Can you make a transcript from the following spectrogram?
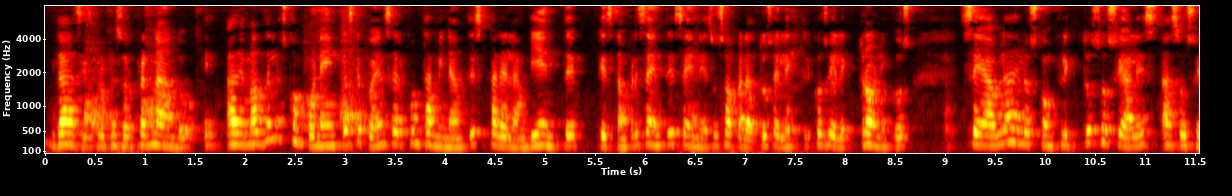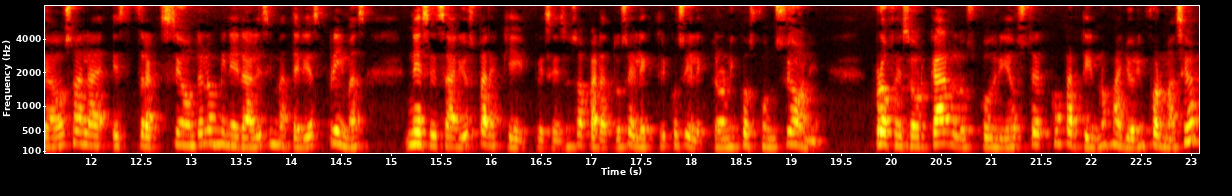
Gracias, profesor Fernando. Eh, además de los componentes que pueden ser contaminantes para el ambiente que están presentes en esos aparatos eléctricos y electrónicos, se habla de los conflictos sociales asociados a la extracción de los minerales y materias primas necesarios para que pues, esos aparatos eléctricos y electrónicos funcionen. Profesor Carlos, ¿podría usted compartirnos mayor información?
